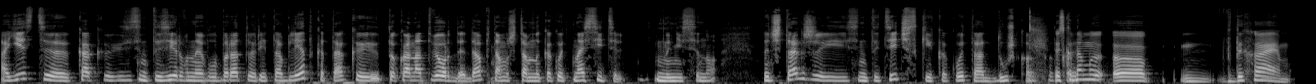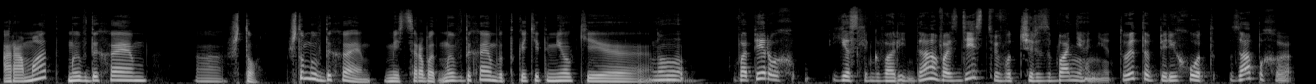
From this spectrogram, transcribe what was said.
а есть э, как синтезированная в лаборатории таблетка, так и только она твердая, да, потому что там на какой-то носитель нанесено. Точно так же и синтетический какой-то отдушка. То есть, когда мы э, вдыхаем аромат, мы вдыхаем э, что? Что мы вдыхаем вместе с ароматом? Мы вдыхаем вот какие-то мелкие... Ну, во-первых, если говорить да, о воздействии вот через обоняние, то это переход запаха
